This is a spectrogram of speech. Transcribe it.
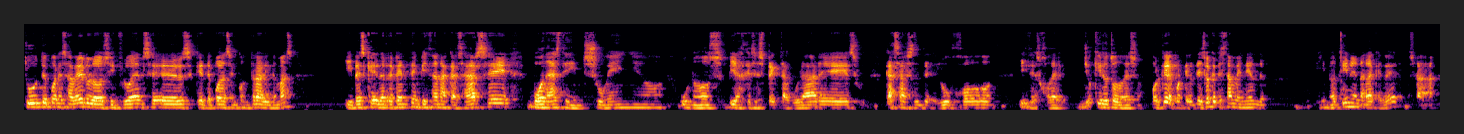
Tú te pones a ver los influencers que te puedas encontrar y demás, y ves que de repente empiezan a casarse, bodas de ensueño, unos viajes espectaculares, casas de lujo, y dices, joder, yo quiero todo eso. ¿Por qué? Porque es lo que te están vendiendo. Y no tiene nada que ver. O sea,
